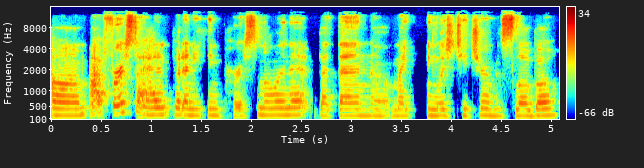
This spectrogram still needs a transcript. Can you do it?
Um, at first, I hadn't put anything personal in it, but then uh, my English teacher, Ms. Lobo,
